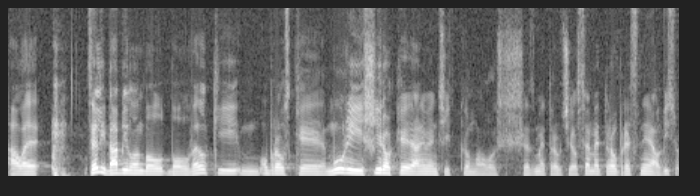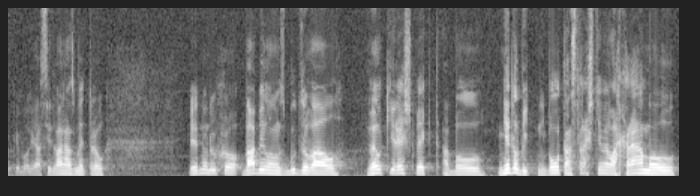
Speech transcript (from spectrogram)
ale celý Babylon bol, bol veľký, obrovské múry, široké, ja neviem, či to malo 6 metrov, či 8 metrov presne, ale vysoké boli asi 12 metrov. Jednoducho, Babylon zbudzoval veľký rešpekt a bol nedobytný. Bolo tam strašne veľa chrámov,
